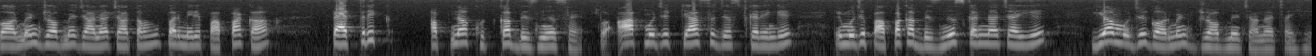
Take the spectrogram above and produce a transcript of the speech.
गवर्नमेंट जॉब में जाना चाहता हूँ, पर मेरे पापा का पैतृक अपना खुद का बिज़नेस है। तो आप मुझे क्या सजेस्ट करेंगे कि मुझे पापा का बिज़नेस करना चाहिए या मुझे गवर्नमेंट जॉब में जाना चाहिए?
